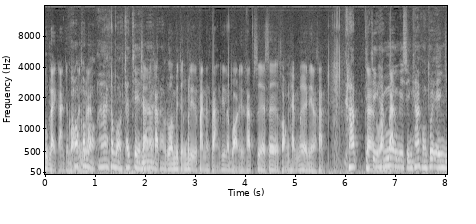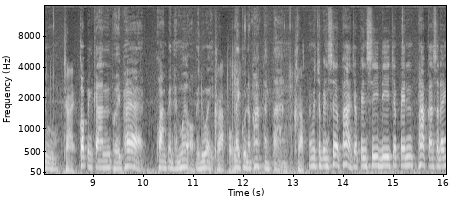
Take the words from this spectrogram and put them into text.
ทุก ๆ รายการจะบอกเขากันอเขายู่บแล้อวกอ่าเขาบอกชัดเจนใช่มากแล้วคครัรับบรวมไปถึงผลิตภัณฑ์ต่างๆ ที่เราบอกนี่นะครับเสื้อเซอร์ของแฮมเมอร์นี่แหละครับ ครับจริงๆจะแฮรวมมเมกัอนร์มีสินค้าของตัวเองอยู่ ใช่ก็เป็นการเผยแพร่ความเป็นแฮมเมอร์ออกไปด้วย ครับผมในคุณภาพต่างครับๆไม่ว่าจะเป็นเสื้อผ้าจะเป็นซีดี จะเป็นภาพการแสดง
